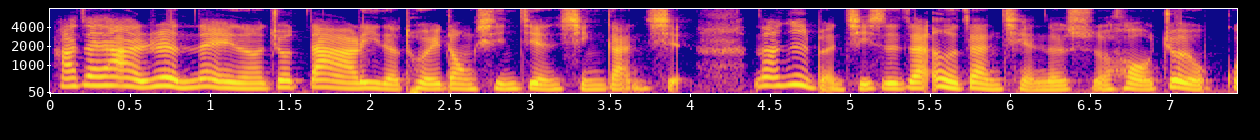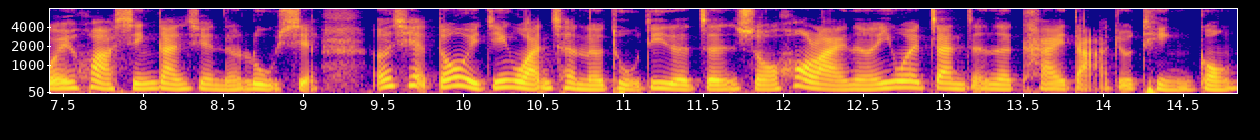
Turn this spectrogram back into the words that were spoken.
他在他的任内呢，就大力的推动新建新干线。那日本其实在二战前的时候就有规划新干线的路线，而且都已经完成了土地的征收。后来呢，因为战争的开打就停工。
